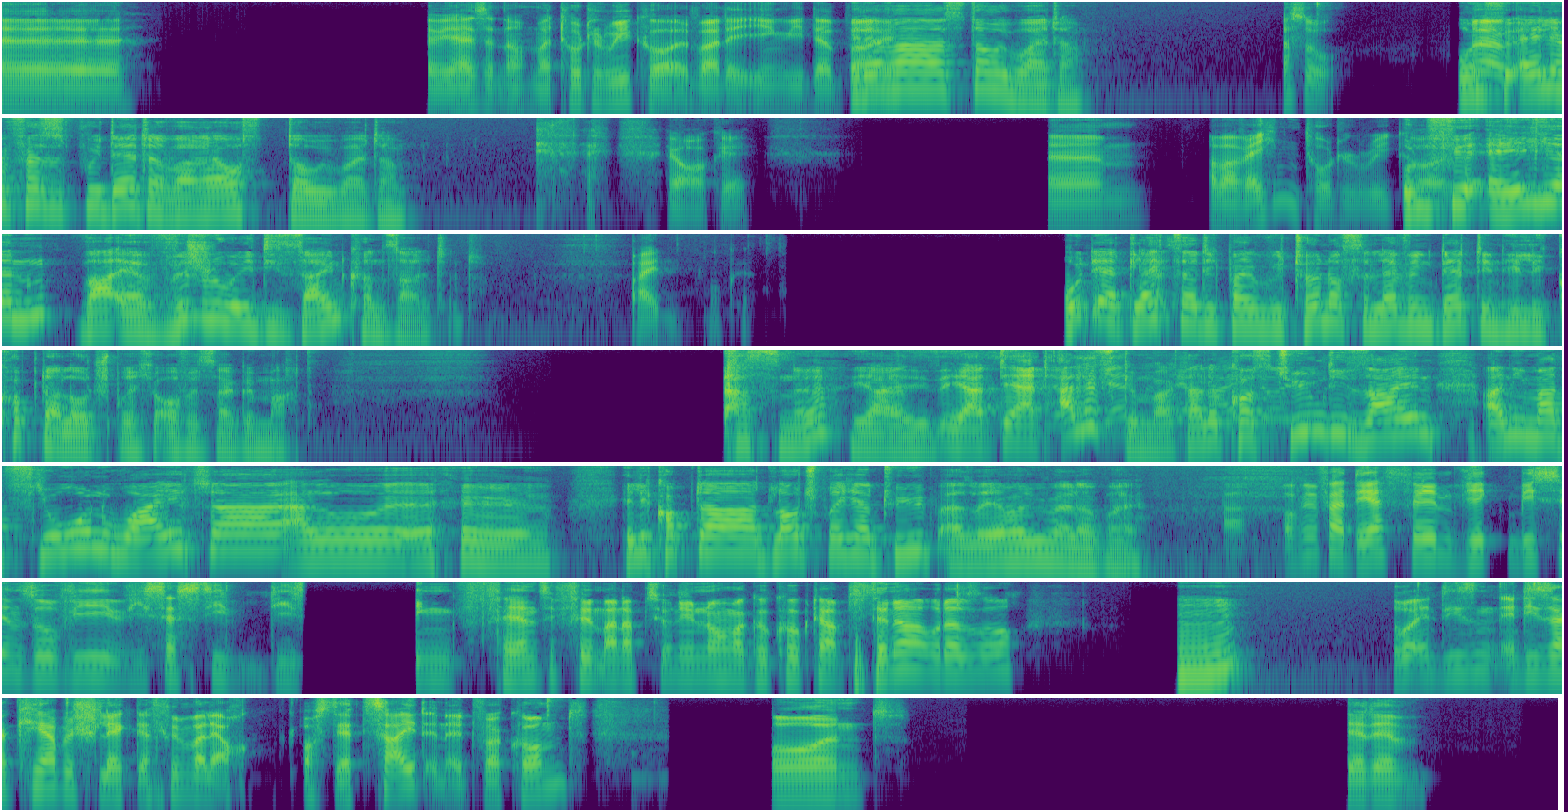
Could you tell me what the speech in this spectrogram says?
äh, wie heißt das nochmal? Total Recall war der irgendwie dabei. Ja, der war Storywriter. Achso, Und Ja. für Alien vs. Predator war er auch Storywriter. ja, okay. Ähm, aber welchen Total Recall? Und für Alien war er Visual Design Consultant. beiden. Okay. Und er hat gleichzeitig bei Return of the Living Dead den Helikopter-Lautsprecher-Officer gemacht. Krass, ne? Ja, er hat, der hat alles Ja, gemacht. Also Kostümdesign, Animation, Writer, also äh, Helikopter-Lautsprecher-Typ. Also er war überall dabei. Ja. Auf jeden Fall, der Film wirkt ein bisschen so wie, wie ist das, die, die Fernsehfilm-Adaption, die wir nochmal geguckt haben? Thinner oder so? Mhm. so in, diesen, in dieser Kerbe schlägt der Film, weil er auch aus der Zeit in etwa kommt. Und der, der,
